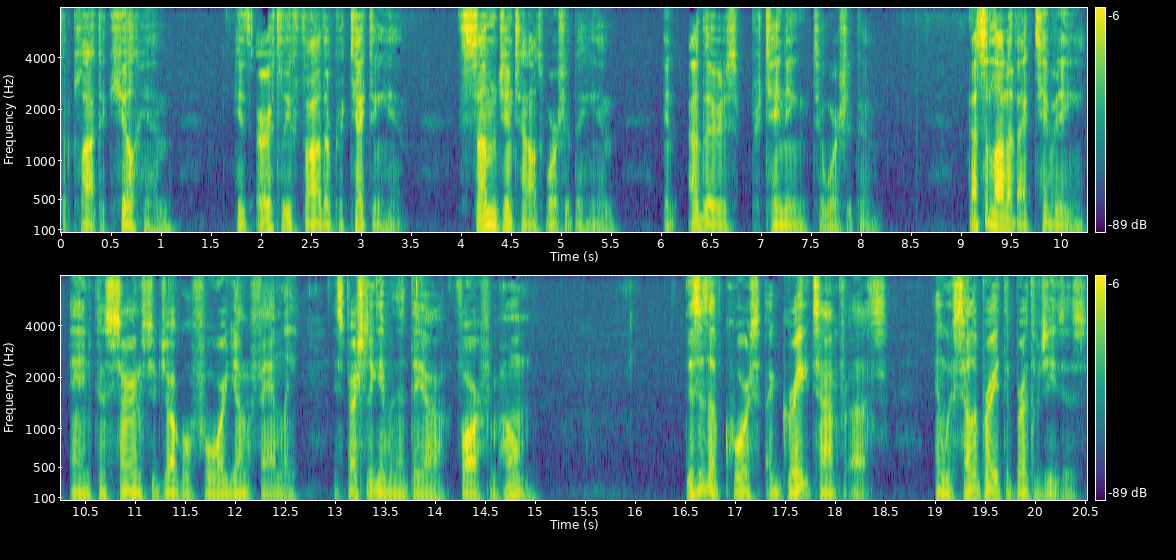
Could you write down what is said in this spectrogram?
the plot to kill him, his earthly father protecting him, some Gentiles worshiping him, and others pretending to worship him. That's a lot of activity and concerns to juggle for a young family, especially given that they are far from home. This is, of course, a great time for us, and we celebrate the birth of Jesus.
